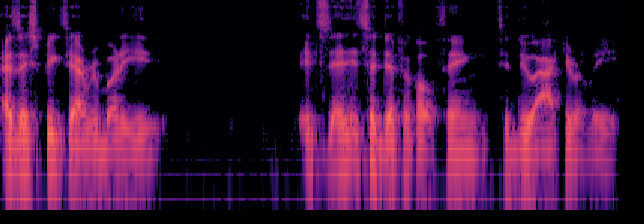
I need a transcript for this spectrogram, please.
as I speak to everybody, it's it's a difficult thing to do accurately.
